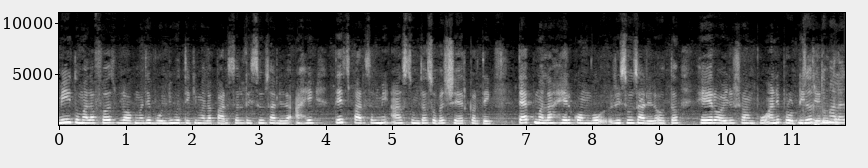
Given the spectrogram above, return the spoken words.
मी तुम्हाला फर्स्ट ब्लॉगमध्ये बोलली होती की मला पार्सल रिसीव झालेलं आहे. तेच पार्सल मी आज तुमच्यासोबत शेअर करते. त्यात मला हेअर कॉम्बो रिसीव झालेलं होतं. हेअर ऑइल शॅम्पू आणि प्रोटीन जर तुम्हाला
